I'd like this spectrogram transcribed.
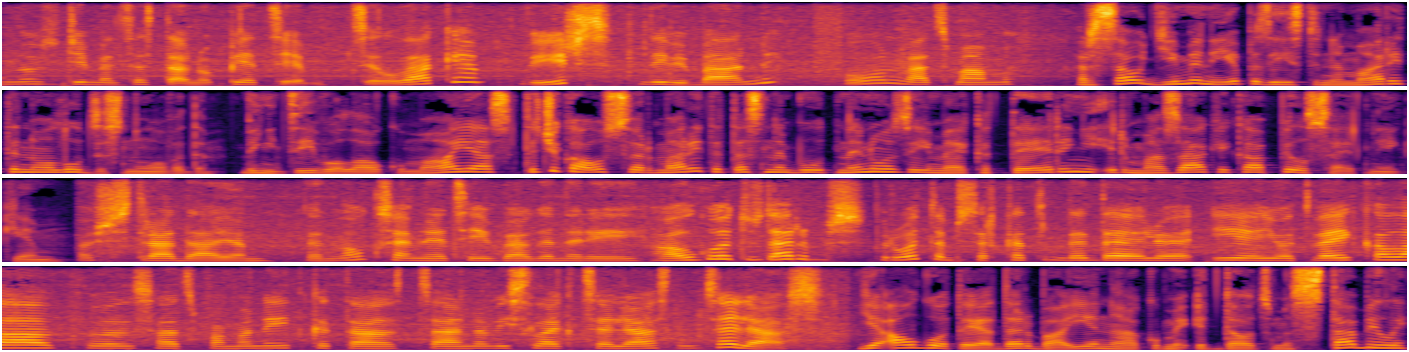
Mūsu ģimene sastāv no pieciem cilvēkiem - vīrs, divi bērni un vecmāma. Ar savu ģimeni iepazīstina Marita no Ludzas novada. Viņi dzīvo lauku mājās, taču, kā uzsver Marita, tas nebūtu nenozīmē, ka tēriņi ir mazāki kā pilsētniekiem. Paši strādājam gan lauksaimniecībā, gan arī algotus darbus. Protams, ar katru nedēļu ieejot veikalā, sāc pamanīt, ka tā cena visu laiku ceļās un ceļās. Ja algotajā darbā ienākumi ir daudz maz stabili,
